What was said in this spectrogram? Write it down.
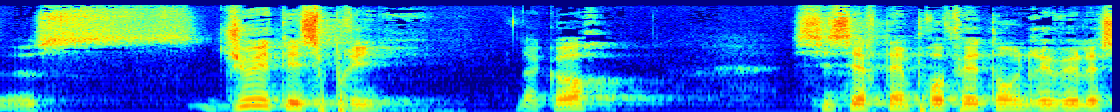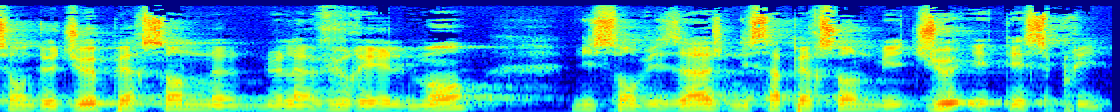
Euh, Dieu est esprit, d'accord? Si certains prophètes ont une révélation de Dieu, personne ne l'a vu réellement, ni son visage, ni sa personne, mais Dieu est esprit.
